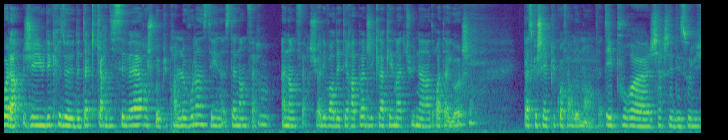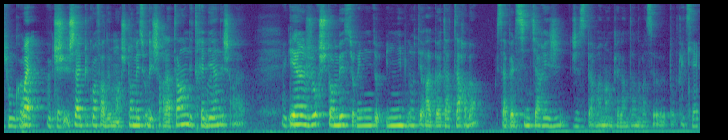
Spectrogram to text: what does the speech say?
voilà, j'ai eu des crises de, de tachycardie sévère, je pouvais plus prendre le volant, c'était un enfer. Mm. Un enfer. Je suis allée voir des thérapeutes, j'ai claqué ma thune à droite à gauche, parce que je savais plus quoi faire de moi en fait. Et pour euh, chercher des solutions quoi. Ouais, je, je savais plus quoi faire de moi. Je suis tombée sur des charlatans, des très bien, des charlatans. Et un jour, je suis tombée sur une, hypno- une hypnothérapeute à Tarbes qui s'appelle Cynthia Régie. J'espère vraiment qu'elle entendra ce podcast.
